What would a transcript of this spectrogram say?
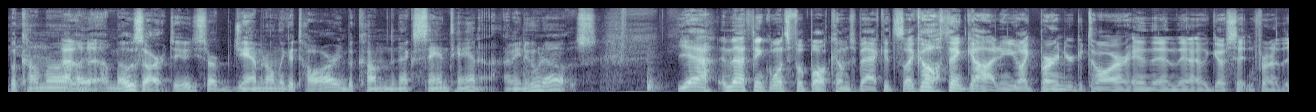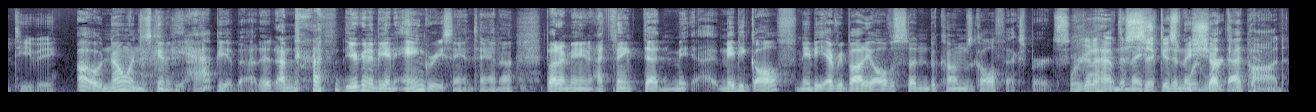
become a, a, a Mozart, dude. You start jamming on the guitar and become the next Santana. I mean, who knows? Yeah, and then I think once football comes back, it's like, oh, thank God, and you like burn your guitar and then uh, go sit in front of the TV. Oh, no one's going to be happy about it. I'm, you're going to be an angry Santana. But I mean, I think that may, maybe golf, maybe everybody all of a sudden becomes golf experts. We're going to have the they, sickest then they shut that pod. Down.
